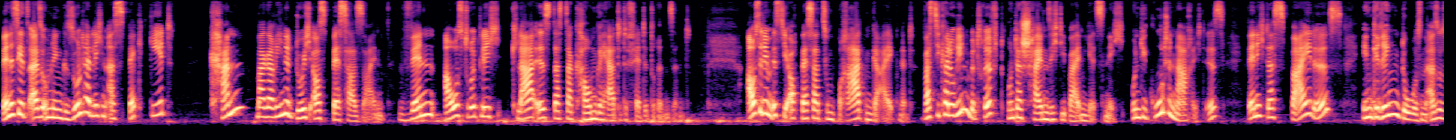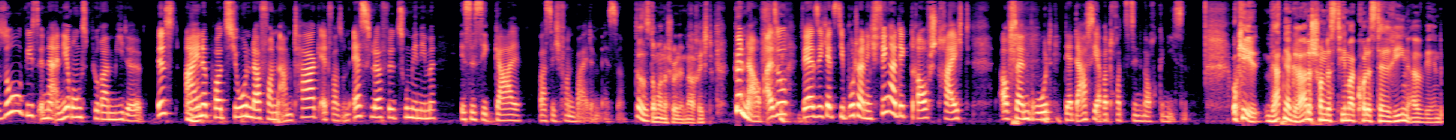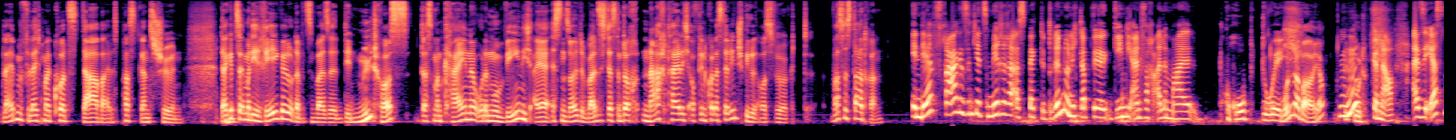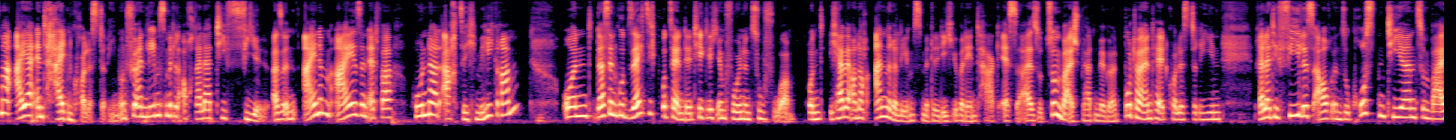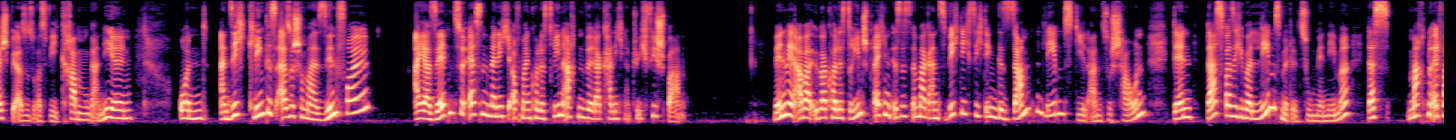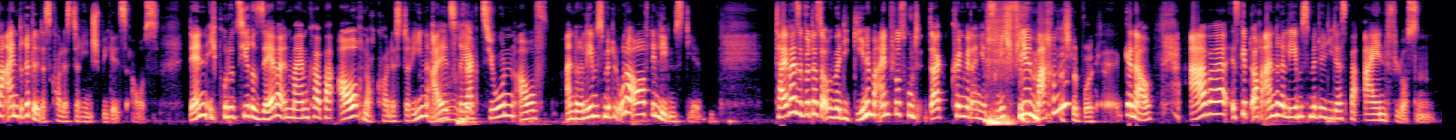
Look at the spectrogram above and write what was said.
Wenn es jetzt also um den gesundheitlichen Aspekt geht, kann Margarine durchaus besser sein, wenn ausdrücklich klar ist, dass da kaum gehärtete Fette drin sind. Außerdem ist die auch besser zum Braten geeignet. Was die Kalorien betrifft, unterscheiden sich die beiden jetzt nicht. Und die gute Nachricht ist, wenn ich das beides in geringen Dosen, also so wie es in der Ernährungspyramide ist, mhm. eine Portion davon am Tag, etwa so ein Esslöffel zu mir nehme, ist es egal, was ich von beidem esse. Das ist doch mal eine schöne Nachricht. Genau. Also wer sich jetzt die Butter nicht fingerdick draufstreicht auf sein Brot, der darf sie aber trotzdem noch genießen. Okay, wir hatten ja gerade schon das Thema Cholesterin erwähnt. Bleiben wir vielleicht mal kurz dabei. Das passt ganz schön. Da gibt es ja immer die Regel oder beziehungsweise den Mythos, dass man keine oder nur wenig Eier essen sollte, weil sich das dann doch nachteilig auf den Cholesterinspiegel auswirkt. Was ist da dran? In der Frage sind jetzt mehrere Aspekte drin und ich glaube, wir gehen die einfach alle mal grob durch. Wunderbar, ja. Mhm, gut. Genau. Also erstmal, Eier enthalten Cholesterin und für ein Lebensmittel auch relativ viel. Also in einem Ei sind etwa 180 Milligramm. Und das sind gut 60 Prozent der täglich empfohlenen Zufuhr. Und ich habe ja auch noch andere Lebensmittel, die ich über den Tag esse. Also zum Beispiel hatten wir gehört, Butter enthält Cholesterin. Relativ vieles auch in so Krustentieren zum Beispiel, also sowas wie Krabben, Garnelen. Und an sich klingt es also schon mal sinnvoll, Eier selten zu essen, wenn ich auf mein Cholesterin achten will. Da kann ich natürlich viel sparen. Wenn wir aber über Cholesterin sprechen, ist es immer ganz wichtig, sich den gesamten Lebensstil anzuschauen. Denn das, was ich über Lebensmittel zu mir nehme, das macht nur etwa ein Drittel des Cholesterinspiegels aus. Denn ich produziere selber in meinem Körper auch noch Cholesterin als okay. Reaktion auf andere Lebensmittel oder auch auf den Lebensstil. Teilweise wird das auch über die Gene beeinflusst. Gut, da können wir dann jetzt nicht viel machen. Das stimmt wohl. Genau. Aber es gibt auch andere Lebensmittel, die das beeinflussen.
